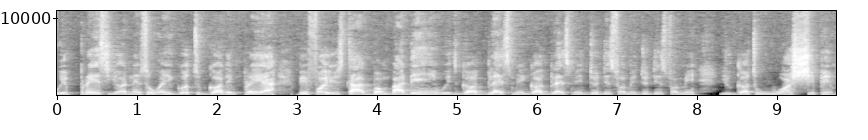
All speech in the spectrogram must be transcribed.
We praise your name. So when you go to God in prayer, before you start bombarding him with God bless me, God bless me, do this for me, do this for me, you got to worship him.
